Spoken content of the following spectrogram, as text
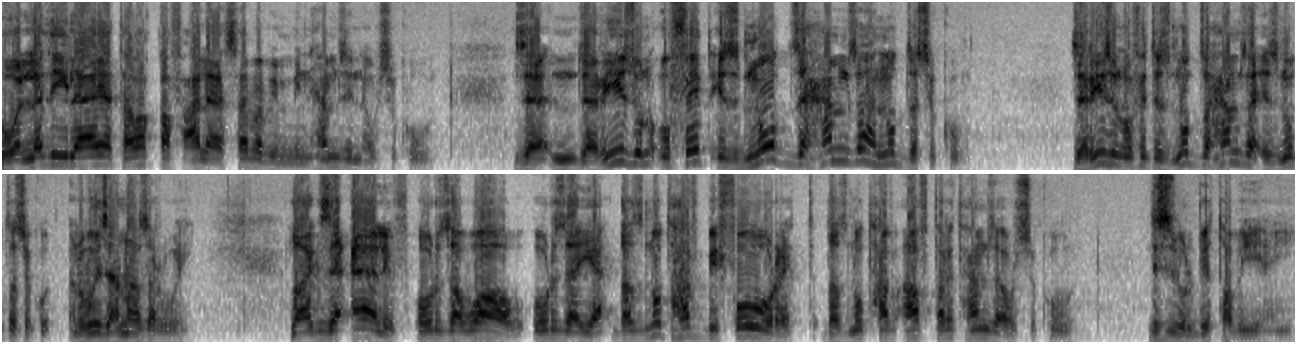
هو الذي لا يتوقف على سبب من همز أو سكون The, the reason of it is not the hamza, not the sukun. The reason of it is not the hamza, is not the sukun, always another way. Like the alif or the waw or the ya does not have before it, does not have after it hamza or sukun. This will be tabi'i.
